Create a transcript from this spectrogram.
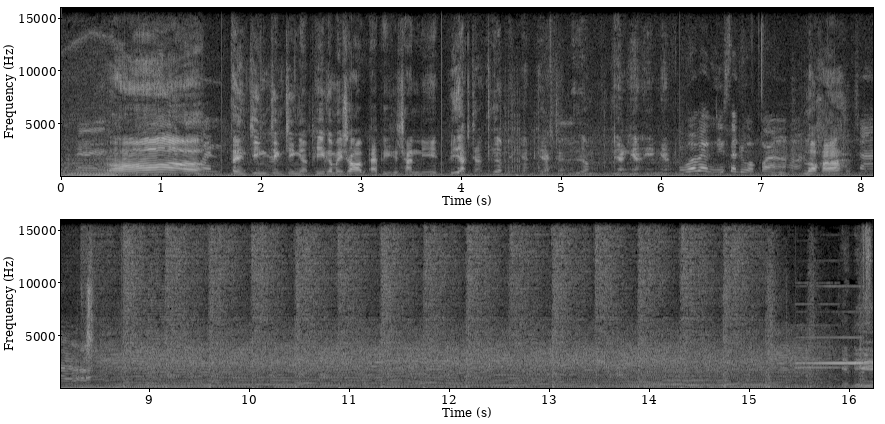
โอเคอ๋อมันแต่จริงๆจริงๆอะพี่ก็ไม่ชอบแอปพลิเคชันนี้พี่อยากจะเอื้อมอย่างเงี้ยอยากจะเอื้อมอย่างเงี้ยอย่างเงี้ยหนูว่าแบบนี้สะดวกกว่านะคะเหรอคะใช่ค่ะ ดี๋ยวดี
